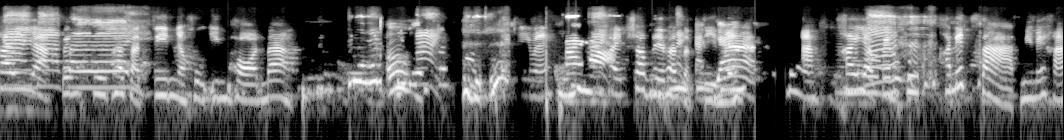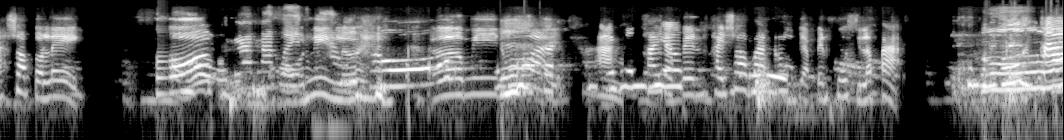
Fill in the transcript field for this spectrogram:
ครอยากเป็นครูภาษาจีนอย่างครูอิงพรบ้างมีไหมใครชอบเรียนภาษาจีนไหมอะใครอยากเป็นครูคณิตศาสตร์มีไหมคะ ชอบตัวเลขโอ้ยากมากโอ้เลยนิ่งเลย เออ มีด้วยอะใครอยากเป็นใครชอบวาดรูปอยากเป็นครูศิลปะ ค่ะ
